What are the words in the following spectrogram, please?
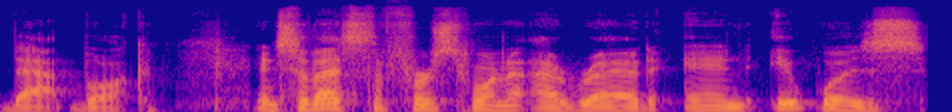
that book. And so that's the first one I read and it was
